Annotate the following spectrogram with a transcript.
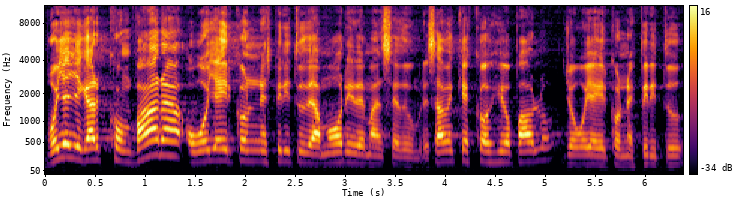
¿Voy a llegar con vara o voy a ir con un espíritu de amor y de mansedumbre? ¿Saben qué escogió Pablo? Yo voy a ir con un espíritu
